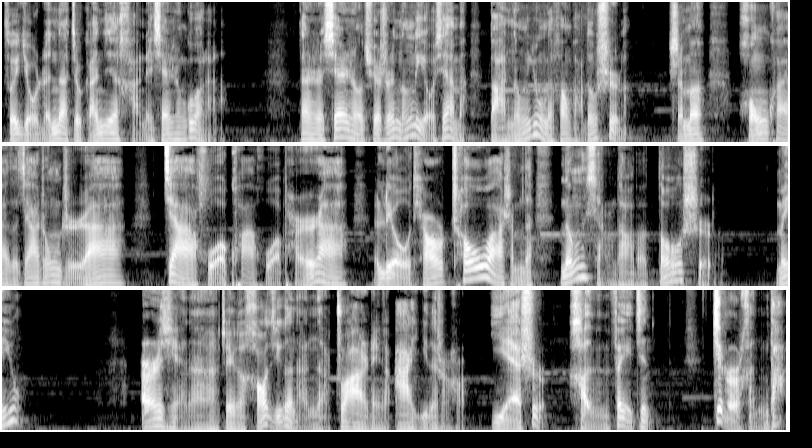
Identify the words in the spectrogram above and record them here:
所以有人呢就赶紧喊这先生过来了。但是先生确实能力有限嘛，把能用的方法都试了，什么红筷子夹中指啊，架火跨火盆啊，柳条抽啊什么的，能想到的都试了，没用。而且呢，这个好几个男的抓着那个阿姨的时候也是很费劲，劲儿很大。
